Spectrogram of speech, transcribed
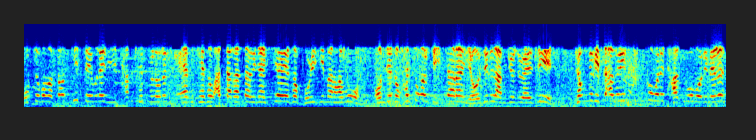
옵저버가 떴기 때문에 이 잡템플러는 계속해서 왔다 갔다 그냥 시야에서 보이기만 하고 언제든 활동할 수 있다는 여지를 남겨줘야지 병력의 싸늘이 한꺼번에 다 죽어버리면은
